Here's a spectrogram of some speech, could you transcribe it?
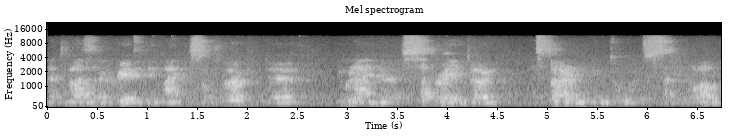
that was created in Microsoft Word, the new line uh, separator has turned into a semicolon.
